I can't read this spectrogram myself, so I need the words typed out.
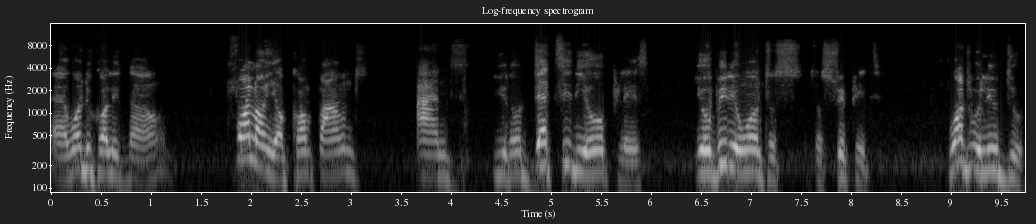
uh, what do you call it now? Fall on your compound and, you know, dirty the whole place. You'll be the one to, to sweep it. What will you do?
